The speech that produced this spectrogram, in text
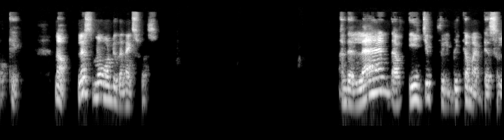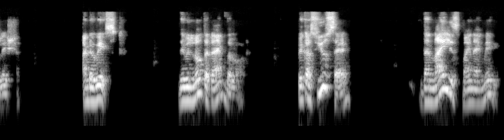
Okay. Now, let's move on to the next verse. And the land of Egypt will become a desolation and a waste. They will know that I am the Lord. Because you said, the Nile is mine, I made it.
